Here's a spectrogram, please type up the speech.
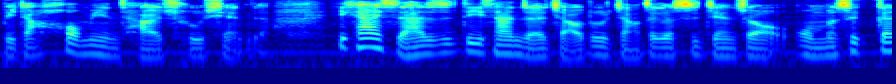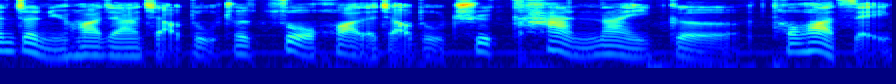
比较后面才会出现的。一开始还是第三者的角度讲这个事件之后，我们是跟着女画家的角度，就作画的角度去看那一个偷画贼。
